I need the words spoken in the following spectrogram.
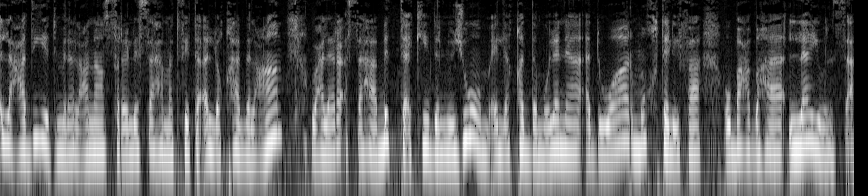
العديد من العناصر اللي ساهمت في تألق هذا العام وعلى رأسها بالتأكيد النجوم اللي قدموا لنا أدوار مختلفة وبعضها لا ينسى.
